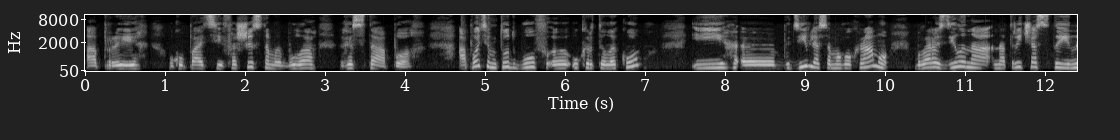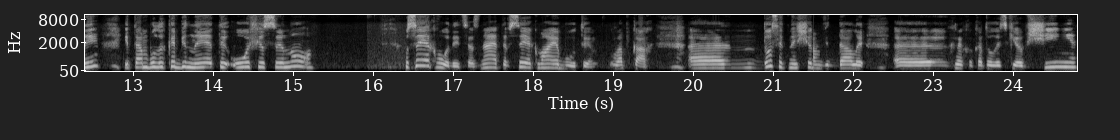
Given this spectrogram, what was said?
а при окупації фашистами була гестапо. А потім тут був е, Укртелеком. І е, будівля самого храму була розділена на три частини, і там були кабінети, офіси. Ну, усе як водиться, знаєте, все як має бути в лапках. Е, досить нещодавно віддали е, греко-католицькій общині,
